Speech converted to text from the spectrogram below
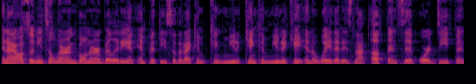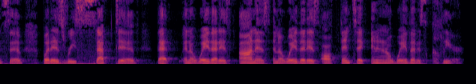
And I also need to learn vulnerability and empathy so that I can, can, communi- can communicate in a way that is not offensive or defensive, but is receptive that in a way that is honest, in a way that is authentic and in a way that is clear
